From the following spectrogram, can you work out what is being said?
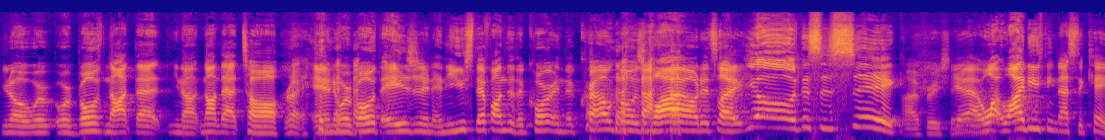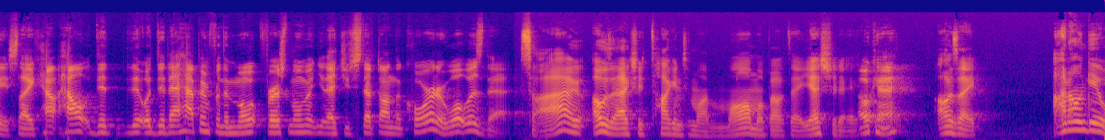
you know, we're we're both not that, you know, not that tall, Right. And we're both Asian, and you step onto the court and the crowd goes wild. It's like, yo, this is sick. I appreciate Yeah. it. Why, why do you think that's the case? Like, how, how did, did did that happen from the mo- first moment that you stepped on the court, or what was that? So I I was actually talking to my mom about that yesterday. Okay. I was like, I don't get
